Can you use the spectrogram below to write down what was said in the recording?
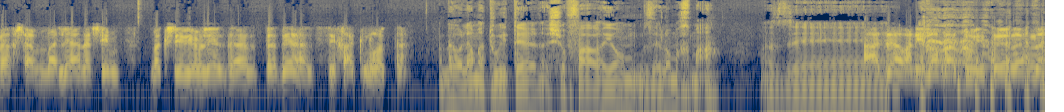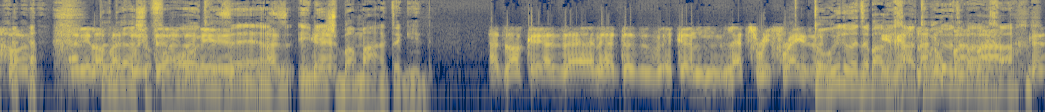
ועכשיו מלא אנשים מקשיבים לזה, אז אתה יודע, אז שיחקנו אותה. בעולם הטוויטר, שופר היום זה לא מחמאה. אז... אה, אה זהו, אני לא בטוויטר, אה, נכון. אני לא בטוויטר. אתה יודע, שופרות וזה, אז אם כן. יש במה, תגיד. אז אוקיי, אז כן, let's rephrase it. תורידו את זה בעריכה, תורידו את זה בעריכה. כן.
